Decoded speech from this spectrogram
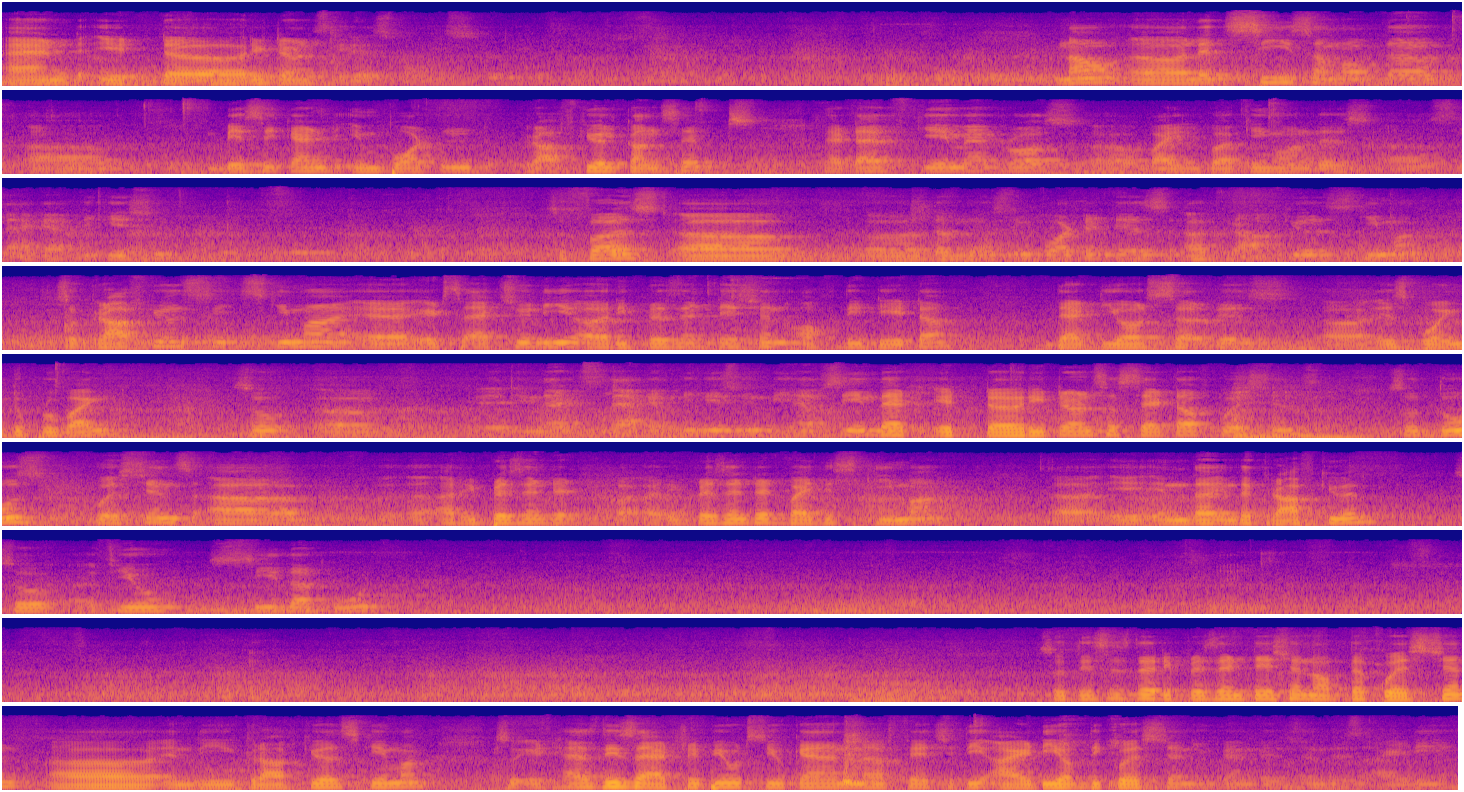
and it uh, returns the response. Now uh, let's see some of the uh, basic and important GraphQL concepts that I've came across while working on this Slack application. So first, uh, uh, the most important is a GraphQL schema. So GraphQL schema, uh, it's actually a representation of the data that your service uh, is going to provide. So uh, in that Slack application, we have seen that it uh, returns a set of questions. So those questions are, are represented by, represented by the schema in the in the GraphQL. So if you see the code, So this is the representation of the question uh, in the GraphQL schema. So it has these attributes. You can uh, fetch the ID of the question. You can mention this ID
